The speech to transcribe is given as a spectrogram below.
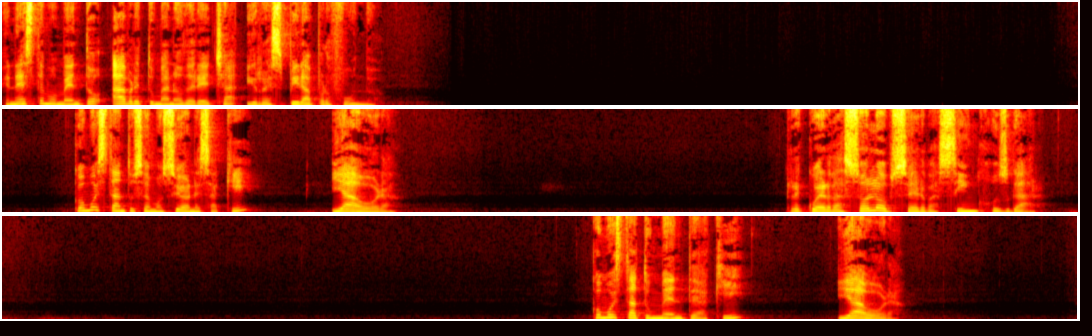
En este momento abre tu mano derecha y respira profundo. ¿Cómo están tus emociones aquí y ahora? Recuerda, solo observa sin juzgar. ¿Cómo está tu mente aquí y ahora?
